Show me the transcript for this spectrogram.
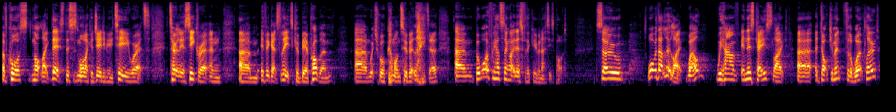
of course, not like this, this is more like a JWT where it's totally a secret and um, if it gets leaked could be a problem, um, which we'll come on to a bit later. Um, but what if we had something like this for the Kubernetes pod? So what would that look like? Well, we have, in this case, like uh, a document for the workload.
